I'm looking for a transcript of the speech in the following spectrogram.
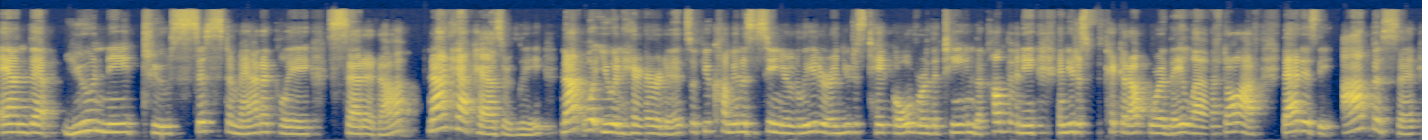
and that you need to systematically set it up, not haphazardly, not what you inherited. So if you come in as a senior leader and you just take over the team, the company, and you just pick it up where they left off, that is the opposite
